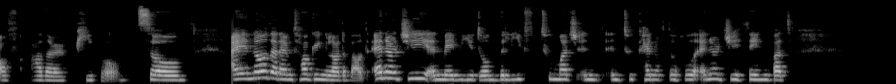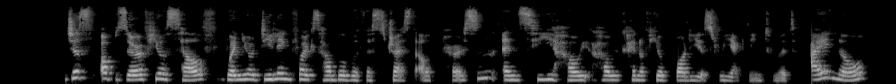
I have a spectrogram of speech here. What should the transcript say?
of other people so I know that I'm talking a lot about energy, and maybe you don't believe too much in, into kind of the whole energy thing, but just observe yourself when you're dealing, for example, with a stressed out person and see how, how kind of your body is reacting to it. I know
